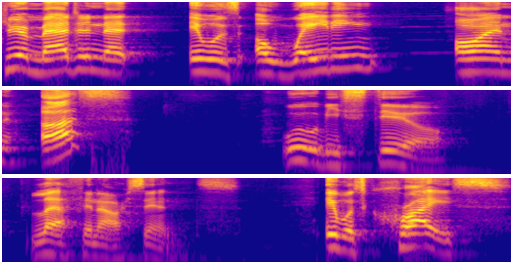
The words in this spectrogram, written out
Can you imagine that it was awaiting on us? We would be still left in our sins. It was Christ,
